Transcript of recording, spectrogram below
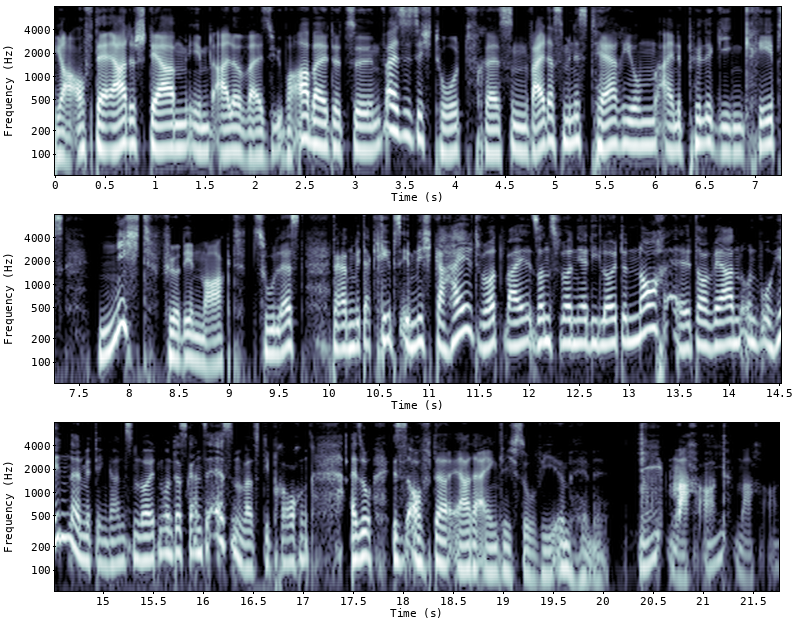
ja, auf der Erde sterben eben alle, weil sie überarbeitet sind, weil sie sich totfressen, weil das Ministerium eine Pille gegen Krebs nicht für den Markt zulässt, damit der Krebs eben nicht geheilt wird, weil sonst würden ja die Leute noch älter werden und wohin denn mit den ganzen Leuten und das ganze Essen, was die brauchen. Also ist es auf der Erde eigentlich so wie im Himmel. Die Machart. Die Machart.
